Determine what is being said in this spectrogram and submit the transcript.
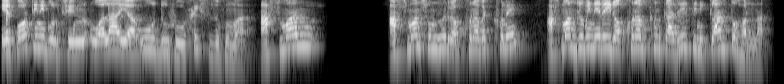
এরপর তিনি বলছেন, ওয়ালা ইয়া উদুহু হিফজুহুমা আসমান আসমান সমূহের রক্ষণাবেক্ষণে, আসমান জমিনের এই রক্ষণাবেক্ষণ কাজে তিনি ক্লান্ত হন না।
